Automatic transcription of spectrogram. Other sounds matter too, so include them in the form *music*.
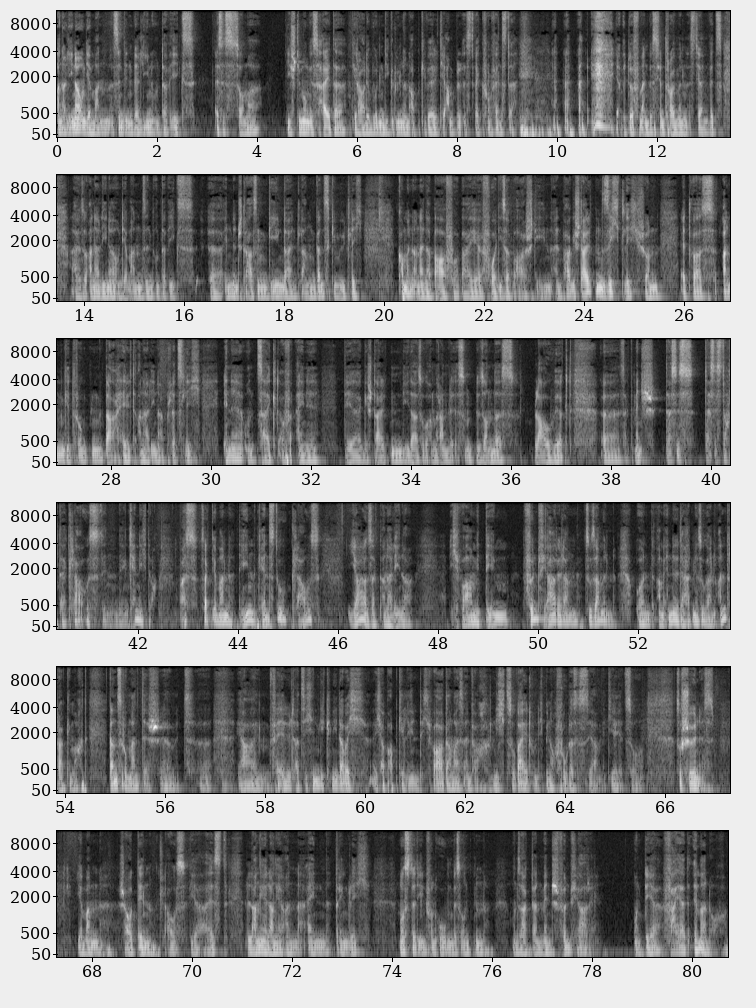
Annalena und ihr Mann sind in Berlin unterwegs. Es ist Sommer, die Stimmung ist heiter, gerade wurden die Grünen abgewählt, die Ampel ist weg vom Fenster. *laughs* ja, wir dürfen ein bisschen träumen, ist ja ein Witz. Also Annalena und ihr Mann sind unterwegs äh, in den Straßen, gehen da entlang, ganz gemütlich kommen an einer Bar vorbei. Vor dieser Bar stehen ein paar Gestalten, sichtlich schon etwas angetrunken. Da hält Annalena plötzlich inne und zeigt auf eine der Gestalten, die da so am Rande ist und besonders blau wirkt. Äh, sagt, Mensch, das ist, das ist doch der Klaus, den, den kenne ich doch. Was, sagt ihr Mann, den kennst du, Klaus? Ja, sagt Annalena. Ich war mit dem fünf Jahre lang zusammen. Und am Ende, der hat mir sogar einen Antrag gemacht, ganz romantisch, äh, mit, äh, ja, im Feld, hat sich hingekniet, aber ich, ich habe abgelehnt. Ich war damals einfach nicht so weit und ich bin auch froh, dass es ja mit dir jetzt so, so schön ist. Ihr Mann schaut den Klaus, wie er heißt, lange, lange an, eindringlich, mustert ihn von oben bis unten und sagt dann, Mensch, fünf Jahre. Und der feiert immer noch.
